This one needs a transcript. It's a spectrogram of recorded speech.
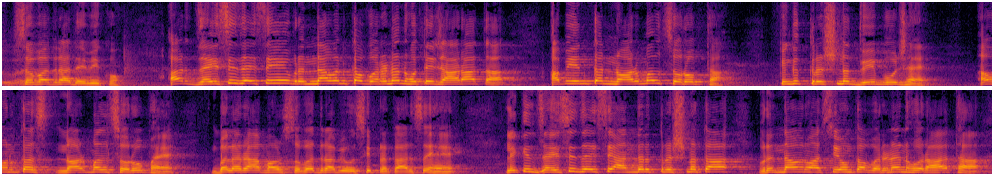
सुभद्रा देवी को। और जैसे जैसे वृंदावन का वर्णन होते जा रहा था, अभी इनका नॉर्मल स्वरूप था। क्योंकि कृष्ण द्विभुज है। अब उनका नॉर्मल स्वरूप है। बलराम और सुभद्रा भी उसी प्रकार से हैं। लेकिन जैसे जैसे अंदर कृष्ण का वृंदावन वासियों का वर्णन हो रहा था,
